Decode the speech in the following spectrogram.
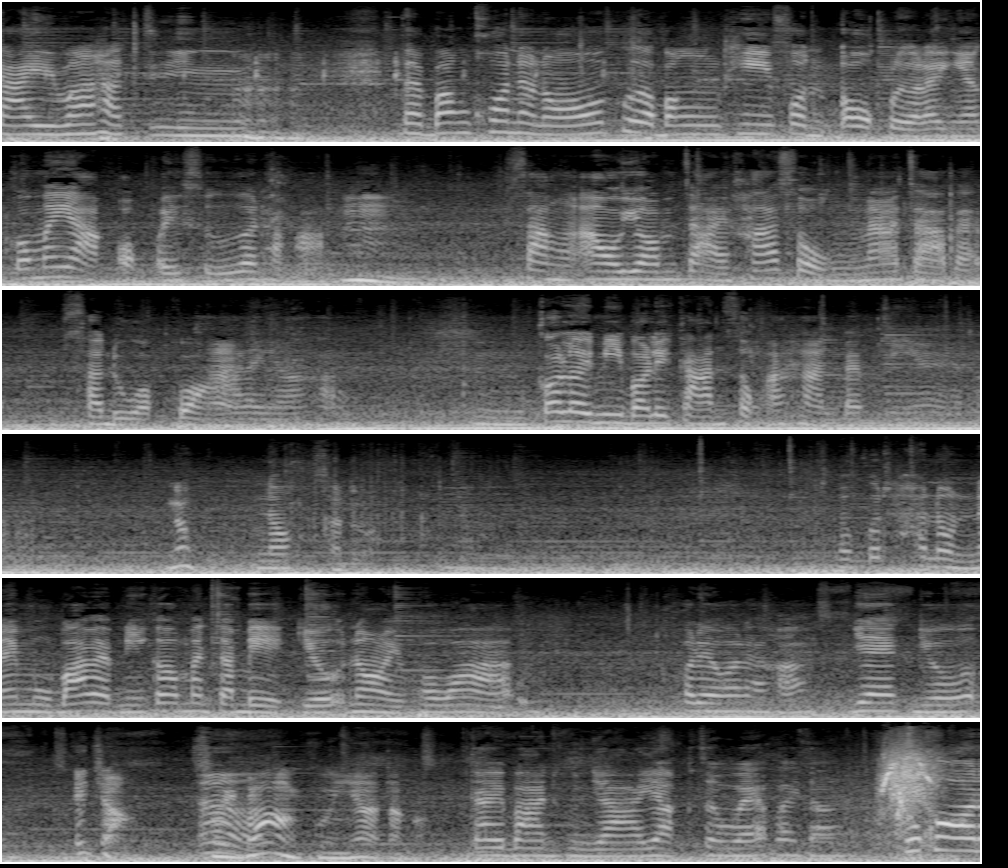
ไกลมากจริง แต่บางคนอะเนาะเผื่อบางทีฝนตกหรืออะไรเงี้ย ก็ไม่อยากออกไปซื้ออะค่ะสั่งเอายอมจ่ายค่าส่งน่าจะแบบสะดวกกว่าออะไรเงี้ยค่ะก็เลยมีบริการส่งอาหารแบบนี้ไงคะเนาะเนาะสะดวกแล้วก็ถนนในหมู่บ้านแบบนี้ก็มันจะเบรกเยอะหน่อย เพราะว่าเขาเรียกว่าอะไรคะแยกเยอะไอ้จัง สวยบ้างคุณย่าตักใกล้บ้านคุณยาอยากจะแวะไปจังทุกคน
